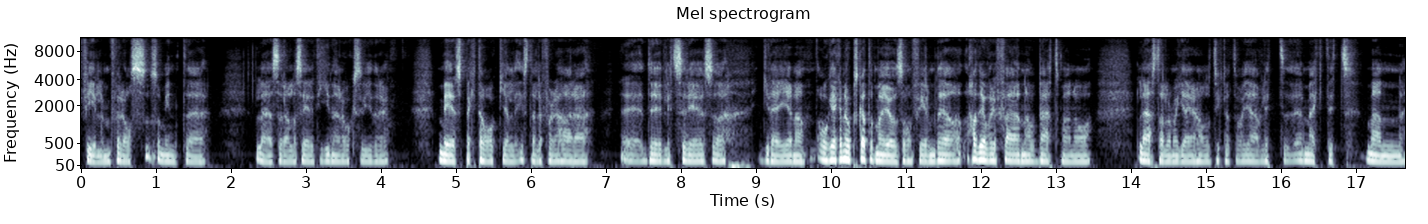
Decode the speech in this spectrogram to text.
film för oss som inte läser alla serietidningar och så vidare. Mer spektakel istället för det här eh, det lite seriösa grejerna. Och jag kan uppskatta att man gör en sån film. Det hade jag varit fan av Batman och läst alla de här grejerna och tyckte att det var jävligt eh, mäktigt. Men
